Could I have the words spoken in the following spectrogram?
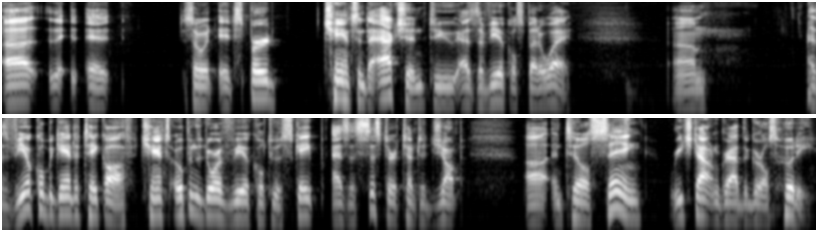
Uh, it, it, so it, it spurred Chance into action to as the vehicle sped away. Um, as the vehicle began to take off, Chance opened the door of the vehicle to escape as his sister attempted to jump uh, until Singh reached out and grabbed the girl's hoodie.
